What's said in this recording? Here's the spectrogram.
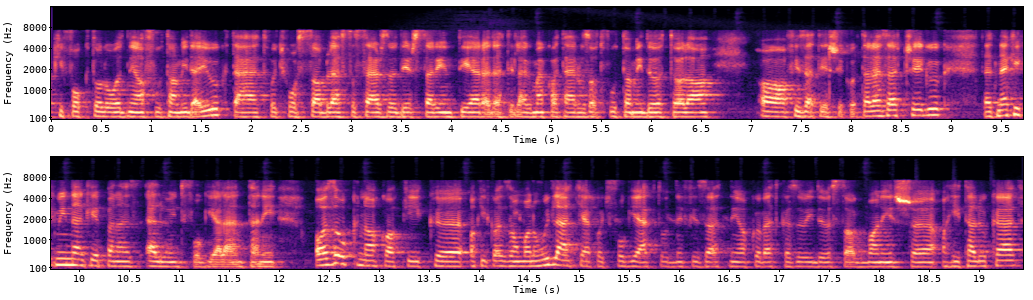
ki fog tolódni a futamidejük, tehát hogy hosszabb lesz a szerződés szerinti eredetileg meghatározott meghatározott futamidőtől a, a fizetési kötelezettségük, tehát nekik mindenképpen ez előnyt fog jelenteni. Azoknak, akik, akik azonban úgy látják, hogy fogják tudni fizetni a következő időszakban is a hitelüket,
